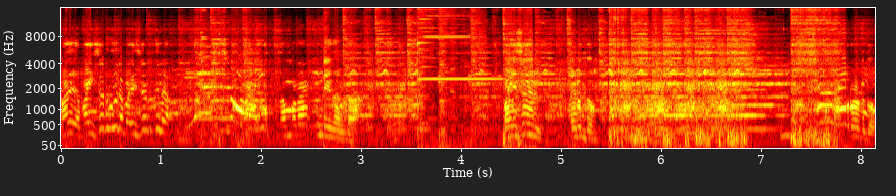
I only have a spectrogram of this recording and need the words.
മതിയാ? പൈസ എടുത്തില്ല പൈസ എടുത്തില്ല. നമ്മുടെ ഉണ്ട് പൈസ എടുത്തു? എടുത്തോ.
